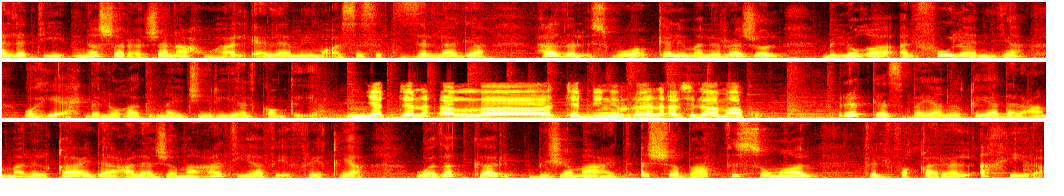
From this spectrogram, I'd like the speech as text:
التي نشر جناحها الإعلامي مؤسسة الزلاقة هذا الأسبوع كلمة للرجل باللغة الفولانية وهي إحدى اللغات النيجيرية الكونغية. الله تدني السلاماكو ركز بيان القيادة العامة للقاعدة على جماعاتها في إفريقيا وذكر بجماعة الشباب في الصومال في الفقرة الأخيرة.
